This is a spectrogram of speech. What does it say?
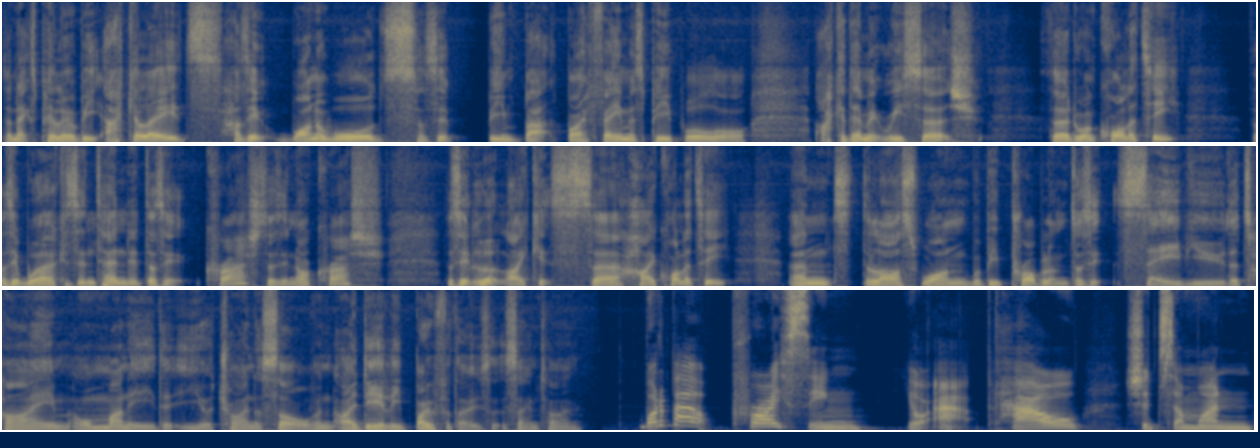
The next pillar will be accolades. Has it won awards? Has it been backed by famous people or academic research? Third one, quality. Does it work as intended? Does it crash? Does it not crash? Does it look like it's uh, high quality? And the last one would be problem. Does it save you the time or money that you're trying to solve? And ideally, both of those at the same time. What about pricing your app? How should someone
